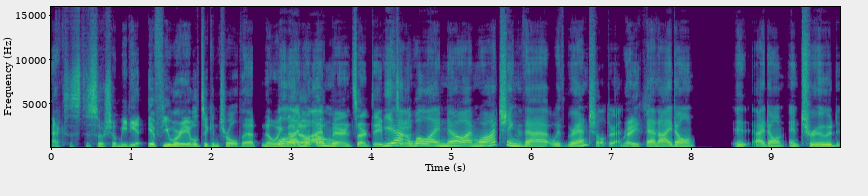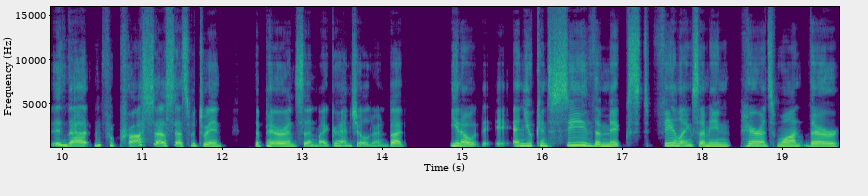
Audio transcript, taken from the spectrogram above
access to social media if you were able to control that, knowing Well, that I'm- all, all I'm- parents aren't able Yeah. to? Well, I know. I'm watching that with grandchildren. Right. And I don't I don't intrude in that process. That's between the parents and my grandchildren. But you know, and you can see the mixed feelings. I mean, parents want their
